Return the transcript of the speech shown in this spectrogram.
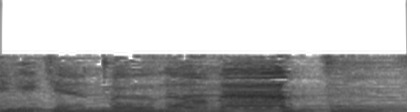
He can move the mountains.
